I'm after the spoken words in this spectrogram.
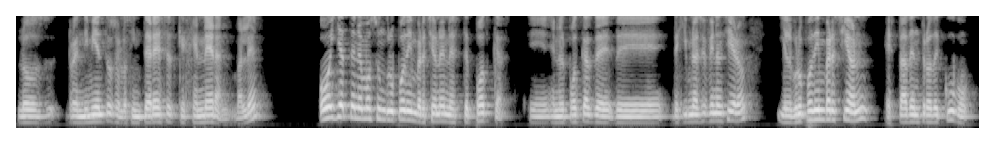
los rendimientos o los intereses que generan, ¿vale? Hoy ya tenemos un grupo de inversión en este podcast, eh, en el podcast de, gimnasio financiero, y el grupo de inversión está dentro de Cubo.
